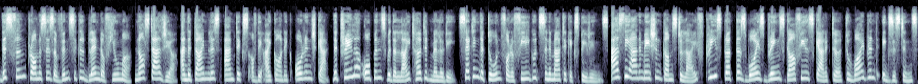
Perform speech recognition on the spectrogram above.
this film promises a whimsical blend of humor, nostalgia, and the timeless antics of the iconic orange cat. The trailer opens with a light-hearted melody, setting the tone for a feel-good cinematic experience. As the animation comes to life, Chris Pratt's voice brings Garfield's character to vibrant existence,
